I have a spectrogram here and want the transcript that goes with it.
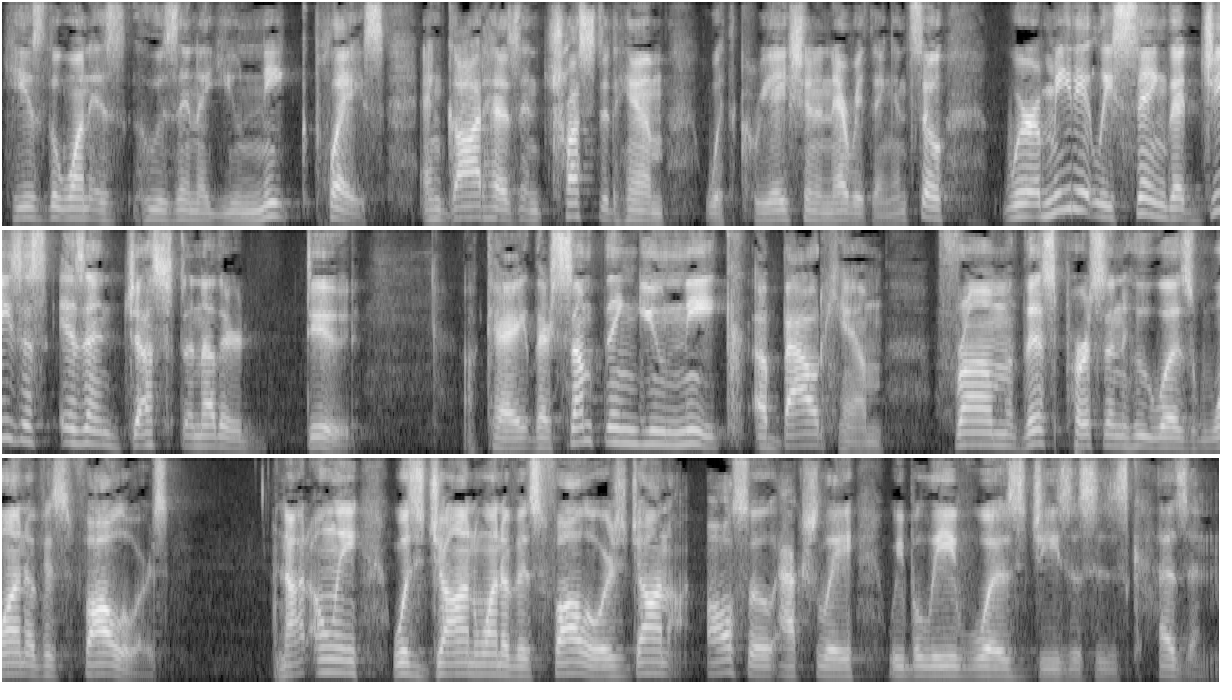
He is the one is, who is in a unique place, and God has entrusted him with creation and everything. And so we're immediately seeing that Jesus isn't just another dude. Okay, there's something unique about him from this person who was one of his followers. Not only was John one of his followers, John also actually, we believe, was Jesus' cousin.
